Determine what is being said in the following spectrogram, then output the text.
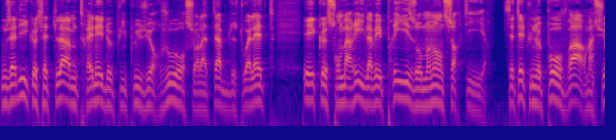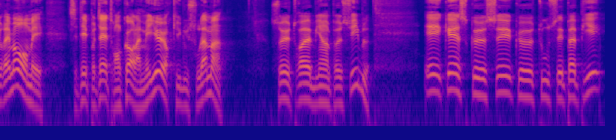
nous a dit que cette lame traînait depuis plusieurs jours sur la table de toilette et que son mari l'avait prise au moment de sortir. C'était une pauvre arme, assurément, mais c'était peut-être encore la meilleure qu'il eût sous la main. C'est très bien possible. Et qu'est-ce que c'est que tous ces papiers?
